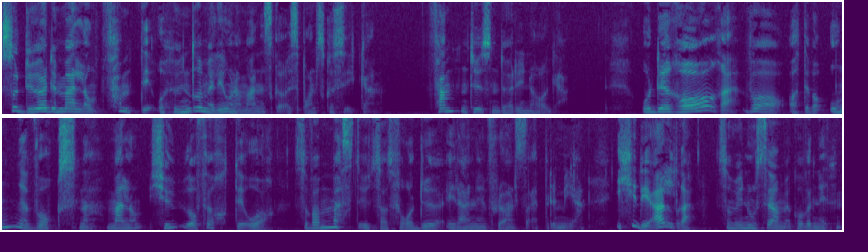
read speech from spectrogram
så døde mellom 50 og 100 millioner mennesker i spanskesyken. 15 000 døde i Norge. Og det rare var at det var unge voksne mellom 20 og 40 år som var mest utsatt for å dø i denne influensaepidemien. Ikke de eldre, som vi nå ser med covid-19.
